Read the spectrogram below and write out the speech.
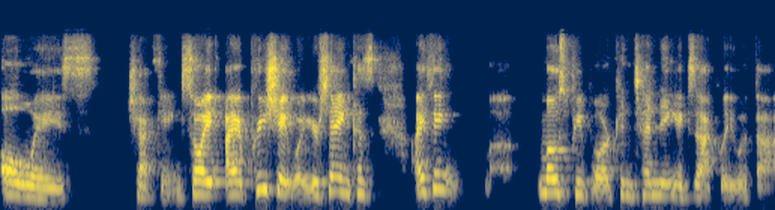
always checking. So I, I appreciate what you're saying because I think uh, most people are contending exactly with that.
